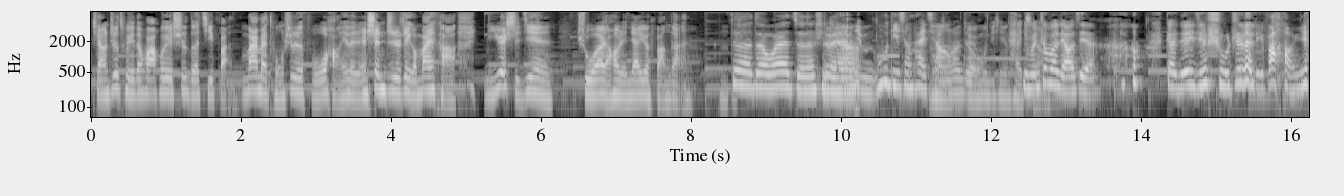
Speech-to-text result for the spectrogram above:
强制推的话会适得其反。麦麦同事服务行业的人深知这个麦卡，你越使劲说，然后人家越反感。对对，我也觉得是这样。你们目的性太强了，就目的性太强。你们这么了解，感觉已经熟知了理发行业。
